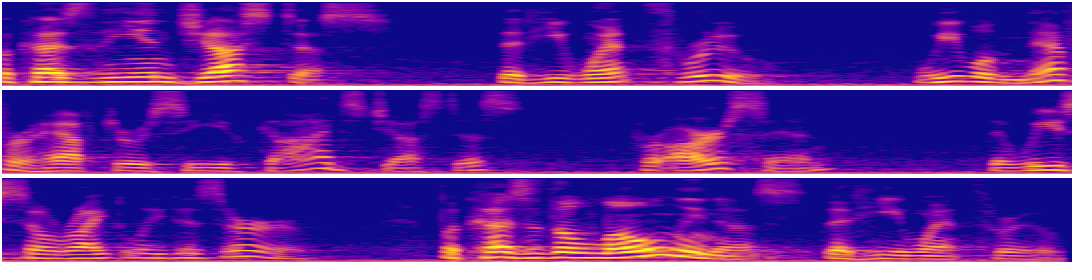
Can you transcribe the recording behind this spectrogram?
because the injustice that he went through we will never have to receive God's justice for our sin that we so rightly deserve because of the loneliness that he went through.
